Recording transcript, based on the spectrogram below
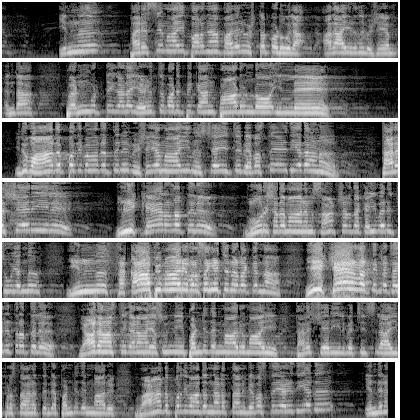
ഇന്ന് പരസ്യമായി പറഞ്ഞാൽ പലരും ഇഷ്ടപ്പെടൂല. അതായിരുന്നു വിഷയം. എന്താ? പെൺകുട്ടികളെ എഴുത്തു പഠിപ്പിക്കാൻ പാടുണ്ടോ? ഇല്ലേ. ഇത് വാദപ്രതിവാദത്തിന് വിഷയമായി നിശ്ചയിച്ച് വ്യവസ്ഥ എഴുതിയതാണ്. തലശ്ശേരിയിൽ ഈ കേരളത്തിൽ നൂറ് ശതമാനം സാക്ഷരത കൈവരിച്ചു എന്ന് ഇന്ന് സഖാഫിമാര് പ്രസംഗിച്ച് നടക്കുന്ന ഈ കേരളത്തിന്റെ ചരിത്രത്തിൽ യാഥാസ്ഥികരായ സുന്നി പണ്ഡിതന്മാരുമായി തലശ്ശേരിയിൽ വെച്ച് ഇസ്ലായി പ്രസ്ഥാനത്തിന്റെ പണ്ഡിതന്മാര് വാദപ്രതിവാദം നടത്താൻ വ്യവസ്ഥ എഴുതിയത് എന്തിനാ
